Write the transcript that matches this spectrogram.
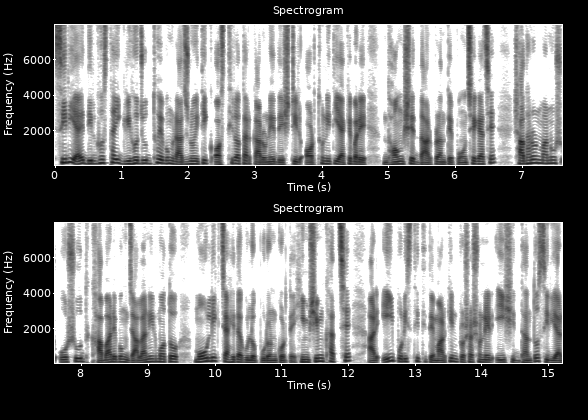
সিরিয়ায় দীর্ঘস্থায়ী গৃহযুদ্ধ এবং রাজনৈতিক অস্থিরতার কারণে দেশটির অর্থনীতি একেবারে ধ্বংসের দ্বারপ্রান্তে পৌঁছে গেছে। সাধারণ মানুষ ওষুধ, খাবার এবং জ্বালানির মতো মৌলিক চাহিদাগুলো পূরণ করতে হিমশিম খাচ্ছে, আর এই পরিস্থিতিতে মার্কিন প্রশাসনের এই সিদ্ধান্ত সিরিয়ার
